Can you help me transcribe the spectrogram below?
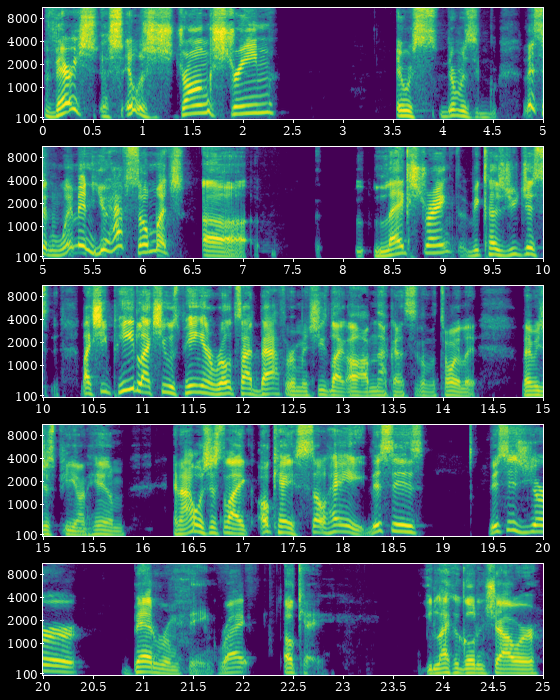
very. It was strong stream. It was there was. Listen, women, you have so much uh leg strength because you just like she peed like she was peeing in a roadside bathroom, and she's like, "Oh, I'm not gonna sit on the toilet. Let me just pee on mm-hmm. him." And I was just like, "Okay, so hey, this is this is your bedroom thing, right? Okay, you like a golden shower,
